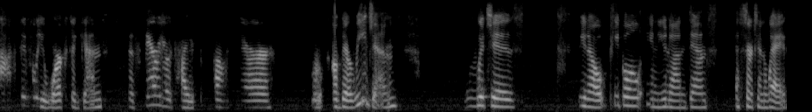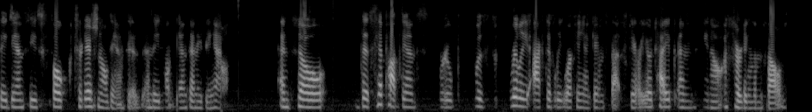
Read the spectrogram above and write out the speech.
actively worked against the stereotype of their of their region, which is, you know, people in Yunnan dance a certain way. They dance these folk traditional dances and they don't dance anything else. And so this hip hop dance group was really actively working against that stereotype and you know asserting themselves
